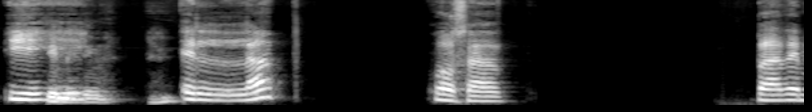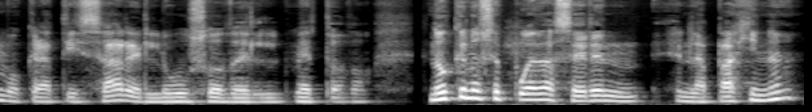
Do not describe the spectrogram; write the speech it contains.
Y, el app, o sea, va a democratizar el uso del método. No que no se pueda hacer en, en la página,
